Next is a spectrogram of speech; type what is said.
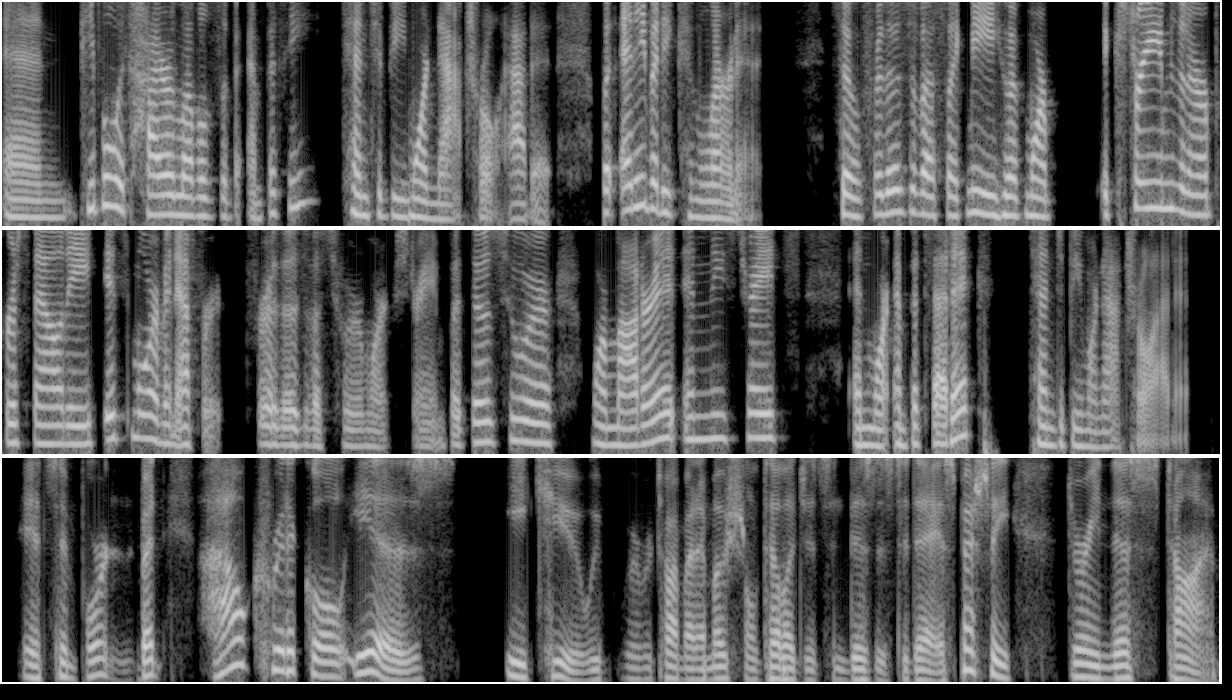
and people with higher levels of empathy tend to be more natural at it, but anybody can learn it. So, for those of us like me who have more extremes in our personality, it's more of an effort for those of us who are more extreme. But those who are more moderate in these traits and more empathetic tend to be more natural at it. It's important. But how critical is EQ. We, we were talking about emotional intelligence in business today, especially during this time.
